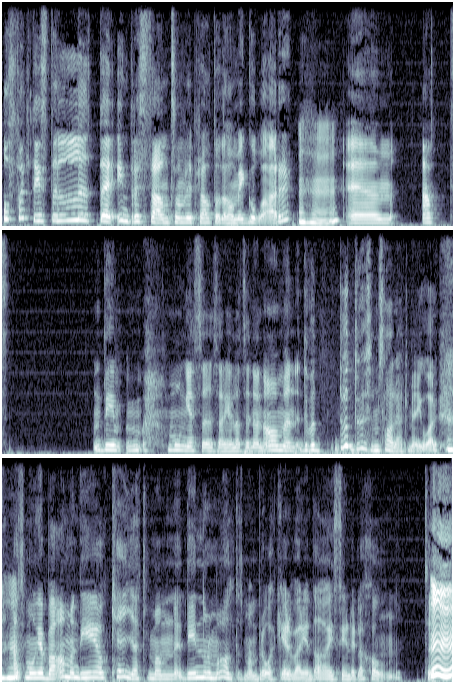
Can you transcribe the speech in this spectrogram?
Och faktiskt lite intressant som vi pratade om igår. Mhm. Ehm, att det är, många säger så här hela tiden, ja men det var, det var du som sa det här till mig igår. Mhm. Att många bara, ja men det är okej att man, det är normalt att man bråkar varje dag i sin relation. typ. Mm.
